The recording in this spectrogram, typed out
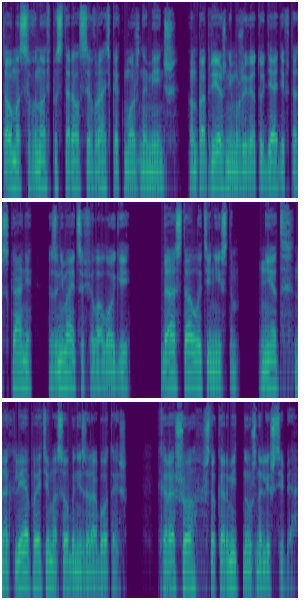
Томас вновь постарался врать как можно меньше. Он по-прежнему живет у дяди в Тоскане, занимается филологией. Да, стал латинистом. Нет, на хлеб этим особо не заработаешь. Хорошо, что кормить нужно лишь себя.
